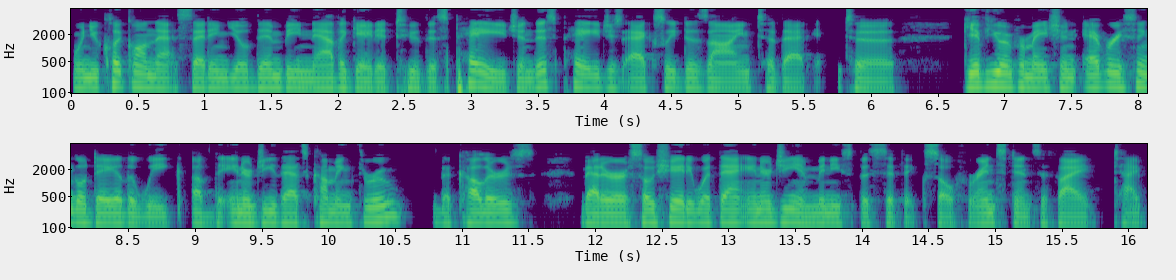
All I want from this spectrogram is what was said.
When you click on that setting, you'll then be navigated to this page. And this page is actually designed to that to give you information every single day of the week of the energy that's coming through, the colors that are associated with that energy, and many specifics. So for instance, if I type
